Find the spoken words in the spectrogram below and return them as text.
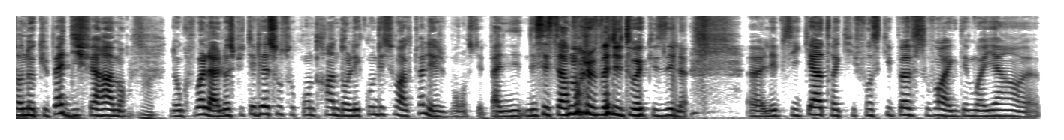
s'en occupait différemment. Ouais. Donc voilà, l'hospitalisation sous contrainte dans les conditions actuelles, et bon, c'est pas né- nécessairement, je ne veux pas du tout accuser le, euh, les psychiatres qui font ce qu'ils peuvent souvent avec des moyens euh,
